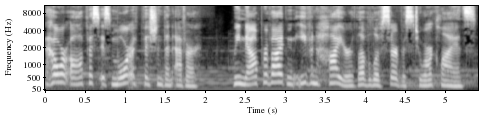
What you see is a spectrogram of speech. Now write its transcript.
our office is more efficient than ever. We now provide an even higher level of service to our clients.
